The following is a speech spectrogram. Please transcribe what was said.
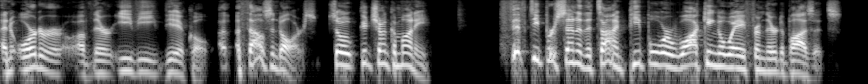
an order of their EV vehicle, thousand dollars. So good chunk of money. 50% of the time, people were walking away from their deposits.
